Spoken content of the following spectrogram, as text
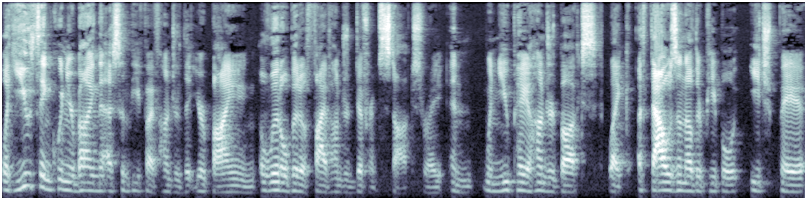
like you think when you're buying the S&P 500 that you're buying a little bit of 500 different stocks, right? And when you pay 100 bucks, like a thousand other people each pay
